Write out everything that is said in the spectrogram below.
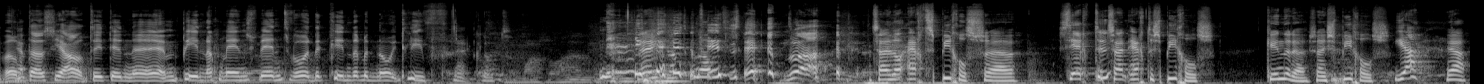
Want als je altijd een, eh, een pinnig mens bent, worden kinderen nooit lief. Nee, klopt. Nee, dat klopt. Is echt waar. Het zijn wel echt spiegels. eh, Zegt u? het zijn echte spiegels. Kinderen zijn spiegels. Ja, Ja.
